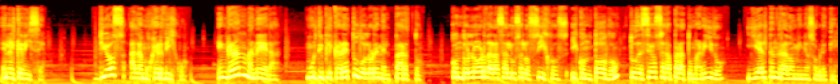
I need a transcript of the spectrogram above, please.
en el que dice, Dios a la mujer dijo, en gran manera multiplicaré tu dolor en el parto, con dolor darás a luz a los hijos, y con todo tu deseo será para tu marido, y él tendrá dominio sobre ti.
